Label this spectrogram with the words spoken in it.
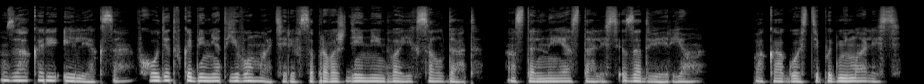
Закари и Лекса входят в кабинет его матери в сопровождении двоих солдат. Остальные остались за дверью. Пока гости поднимались,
